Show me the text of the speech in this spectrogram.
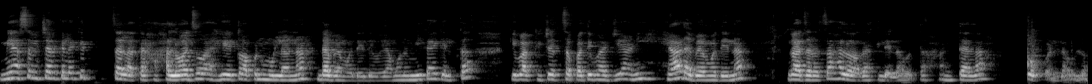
मी असं विचार केला की चला आता हा हलवा जो आहे तो आपण मुलांना डब्यामध्ये देऊया. म्हणून मी काय केलं की बाकीच्या चपाती भाजी आणि ह्या डब्यामध्ये ना गाजराचा हलवा घातलेला होता आणि त्याला टोपण लावलं.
